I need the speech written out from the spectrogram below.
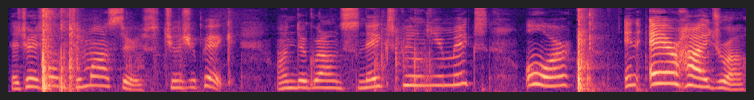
that transform into monsters. Choose your pick underground snakes fill in your mix, or an air hydra,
